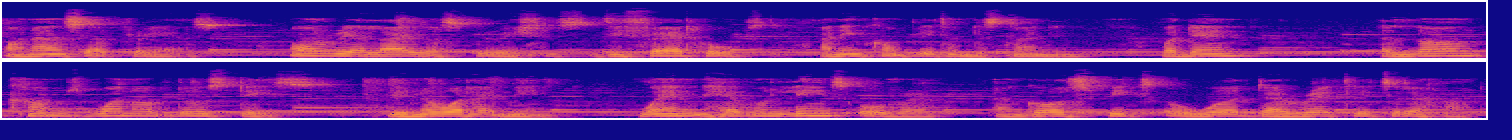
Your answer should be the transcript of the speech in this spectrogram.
unanswered prayers, unrealized aspirations, deferred hopes, and incomplete understanding. But then along comes one of those days, you know what I mean, when heaven leans over and God speaks a word directly to the heart.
